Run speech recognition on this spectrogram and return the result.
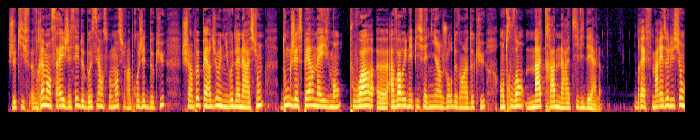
Je kiffe vraiment ça et j'essaye de bosser en ce moment sur un projet de docu. Je suis un peu perdue au niveau de la narration, donc j'espère naïvement pouvoir euh, avoir une épiphanie un jour devant un docu en trouvant ma trame narrative idéale. Bref, ma résolution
